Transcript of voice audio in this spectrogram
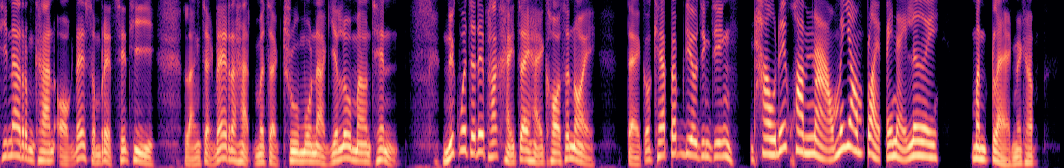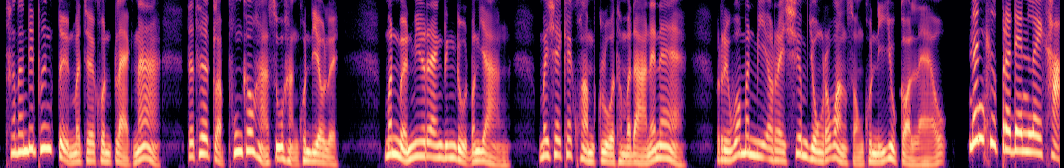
ที่น่ารำคาญออกได้สำเร็จเสียที หลังจากได้รหัสมาจาก True Monarch Yellow Mountain นึกว่าจะได้พักหายใจหายคอซะหน่อย แต่ก็แค่แป๊บเดียวจริงเทาด้วยความหนาวไม่ยอมปล่อยไปไหนเลยๆ มันแปลกนะครับ ทั้งๆที่เพิ่งตื่นมาเจอคนแปลกหน้า แต่เธอกลับพุ่งเข้าหาซูหังคนเดียวเลย มันเหมือนมีแรงดึงดูดบางอย่าง ไม่ใช่แค่ความกลัวธรรมดาแน่ ๆ หรือว่ามันมีอะไรเชื่อมโยงระหว่างสองคนนี้อยู่ก่อนแล้ว นั่นคือประเด็นเลยค่ะ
